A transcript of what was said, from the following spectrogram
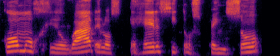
como Jehová de los ejércitos pensó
